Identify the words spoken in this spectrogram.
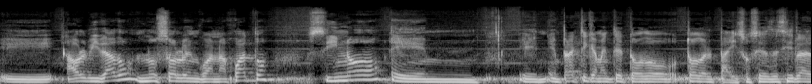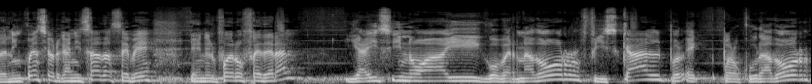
eh, ha olvidado, no solo en Guanajuato, sino en, en, prácticamente todo, todo el país. O sea, es decir, la delincuencia organizada se ve en el fuero federal y ahí sí no hay gobernador, fiscal, eh, procurador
